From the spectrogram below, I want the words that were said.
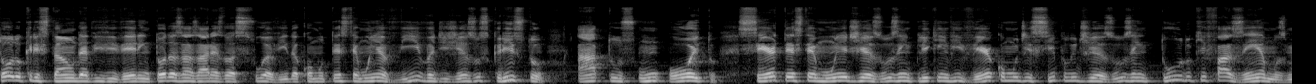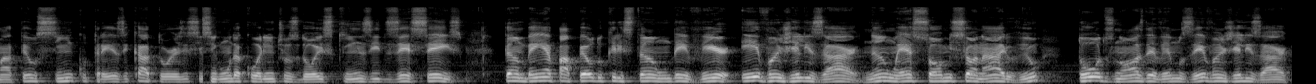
Todo cristão deve viver em todas as áreas da sua vida como testemunha viva de Jesus Cristo. Atos 1:8. Ser testemunha de Jesus implica em viver como discípulo de Jesus em tudo que fazemos. Mateus 5, 13 e 14. 2 Coríntios 2, 15 e 16. Também é papel do cristão um dever evangelizar, não é só missionário, viu? Todos nós devemos evangelizar.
